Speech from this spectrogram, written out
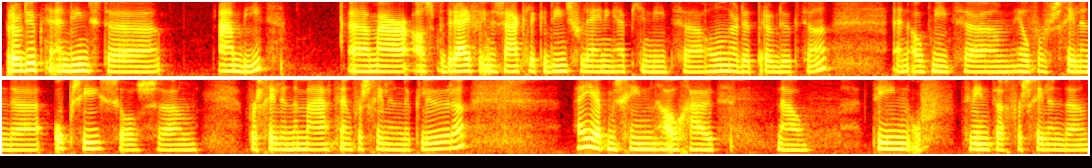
producten en diensten aanbiedt. Uh, maar als bedrijf in de zakelijke dienstverlening heb je niet uh, honderden producten. En ook niet um, heel veel verschillende opties, zoals um, verschillende maten en verschillende kleuren. En je hebt misschien hooguit nou, 10 of 20 verschillende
